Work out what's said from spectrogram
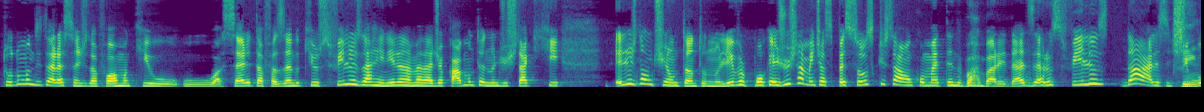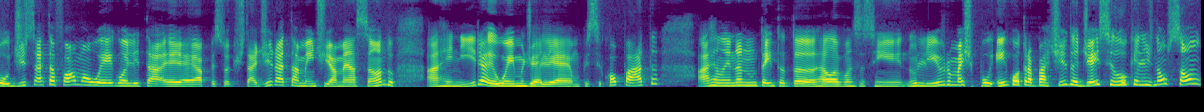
tudo muito interessante da forma que o, o a série está fazendo, que os filhos da Renira, na verdade, acabam tendo um destaque que eles não tinham tanto no livro porque justamente as pessoas que estavam cometendo barbaridades eram os filhos da Alice. Sim. Tipo, de certa forma, o Egon, ele tá, é a pessoa que está diretamente ameaçando a Renira. O Aemond, ele é um psicopata. A Helena não tem tanta relevância, assim, no livro. Mas, tipo, em contrapartida, Jace e Luke, eles não são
